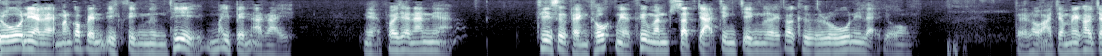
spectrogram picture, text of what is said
รู้เนี่ยแหละ มันก็เป็นอีกสิ่งหนึ่งที่ไม่เป็นอะไร เนี่ยเพราะฉะนั้นเนี่ยที่สุดแห่งทุกข์เนี่ยที่มันสัจจะจริง ๆ เลยก็คือรู้นี่แหละโยม แต่เราอาจจะไม่เข้าใจ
